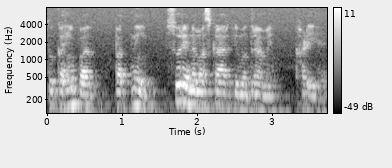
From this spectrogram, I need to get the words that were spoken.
तो कहीं पर पत्नी सूर्य नमस्कार की मुद्रा में खड़ी है।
